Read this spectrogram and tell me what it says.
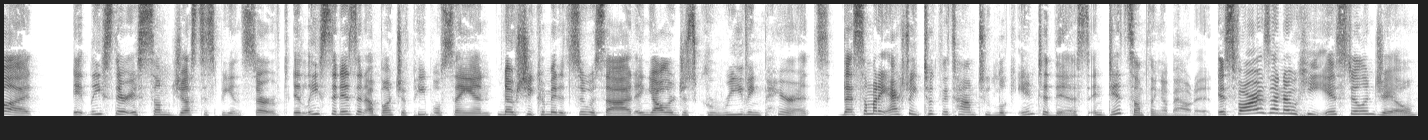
but at least there is some justice being served. At least it isn't a bunch of people saying, no, she committed suicide and y'all are just grieving parents. That somebody actually took the time to look into this and did something about it. As far as I know, he is still in jail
